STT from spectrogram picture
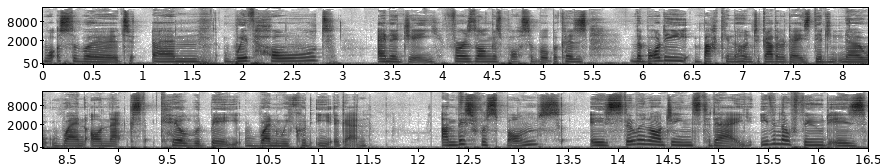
what's the word? Um, withhold energy for as long as possible because the body back in the hunter gatherer days didn't know when our next kill would be, when we could eat again. And this response is still in our genes today. Even though food is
